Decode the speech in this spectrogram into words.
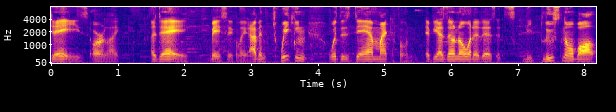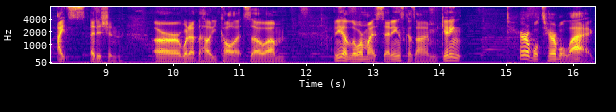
days, or like, a day, basically, I've been tweaking with this damn microphone. If you guys don't know what it is, it's the Blue Snowball Ice Edition, or whatever the hell you call it. So, um, I need to lower my settings, because I'm getting terrible, terrible lag.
